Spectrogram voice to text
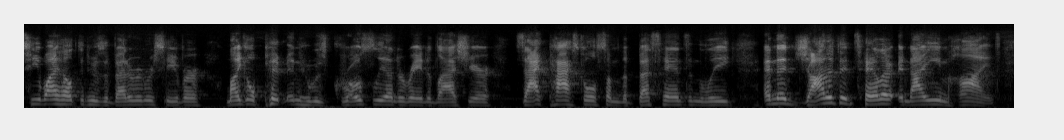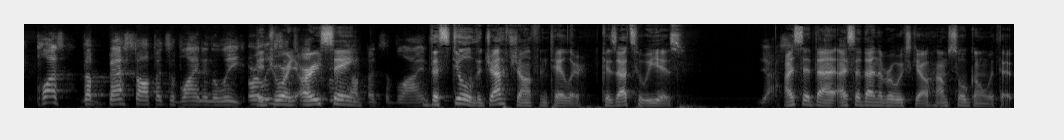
T.Y. Hilton, who's a veteran receiver, Michael Pittman, who was grossly underrated last year, Zach Pascal, some of the best hands in the league, and then Jonathan Taylor and Nyheim Hines, plus the best offensive line in the league. Or Hey, Jordan, are you saying offensive line? The steal of the draft, Jonathan Taylor, because that's who he is. yes. I said that. I said that a number of weeks ago. I'm still going with it.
